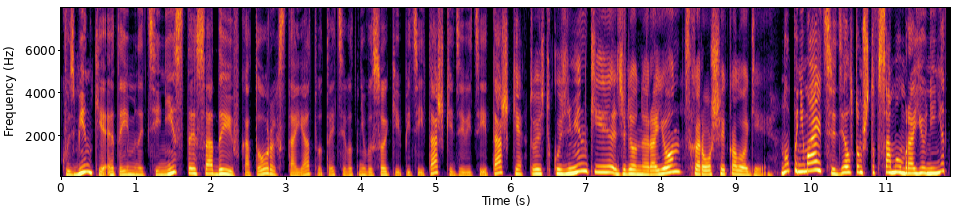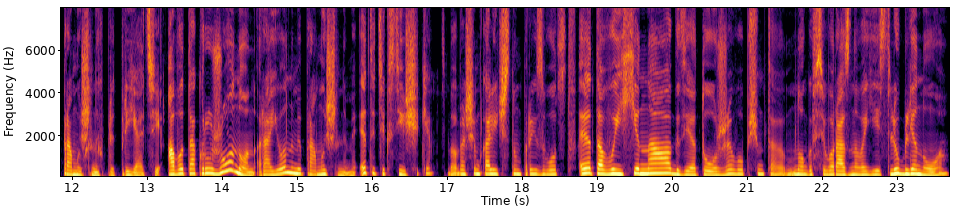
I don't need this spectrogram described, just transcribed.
Кузьминки — это именно тенистые сады, в которых стоят вот эти вот невысокие пятиэтажки, девятиэтажки. То есть Кузьминки — зеленый район с хорошей экологией. Ну, понимаете, дело в том, что в самом районе нет промышленных предприятий, а вот окружен он районами промышленными. Это текстильщики с большим количеством производств. Это Выхина, где тоже, в общем-то, много всего разного есть. Люблено,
